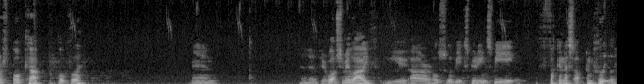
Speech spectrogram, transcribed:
First bobcat, hopefully. Um, if you're watching me live, you are also going to be experiencing me fucking this up completely.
